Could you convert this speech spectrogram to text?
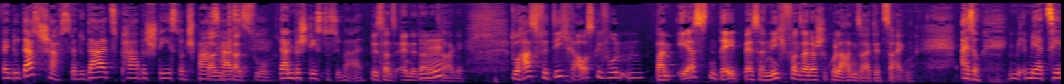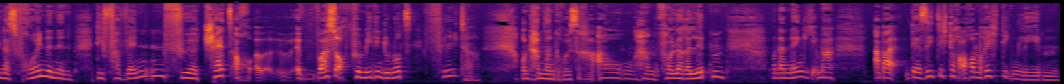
wenn du das schaffst, wenn du da als Paar bestehst und Spaß Dann hast, kannst du- dann bestehst du es überall. bis ans Ende deiner Mhm. Tage. Du hast für dich rausgefunden, beim ersten Date besser nicht von seiner Schokoladenseite zeigen. Also, mir erzählen das Freundinnen, die verwenden für Chats, auch äh, was auch für Medien du nutzt, Filter. Und haben dann größere Augen, haben vollere Lippen. Und dann denke ich immer, aber der sieht dich doch auch im richtigen Leben.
